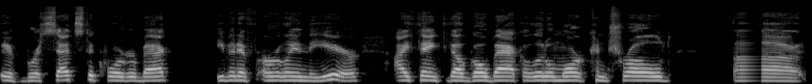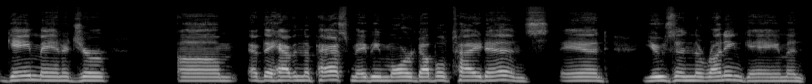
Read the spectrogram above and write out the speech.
if Brissett's the quarterback, even if early in the year, I think they'll go back a little more controlled uh, game manager um, as they have in the past, maybe more double tight ends and using the running game and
